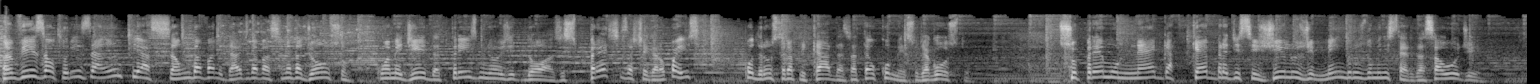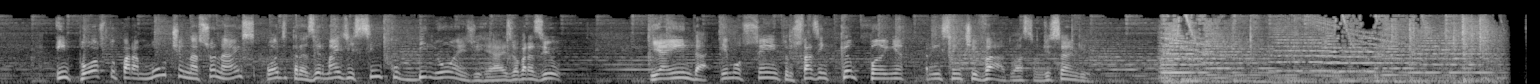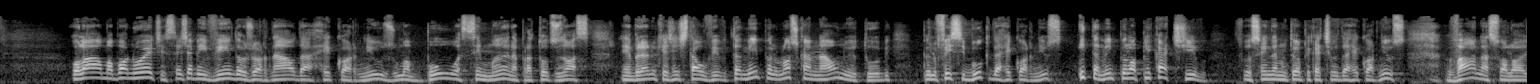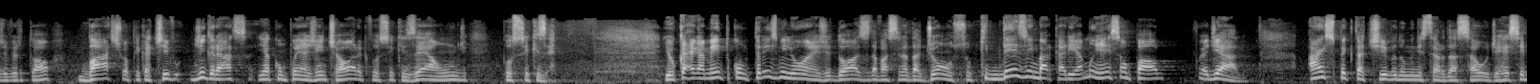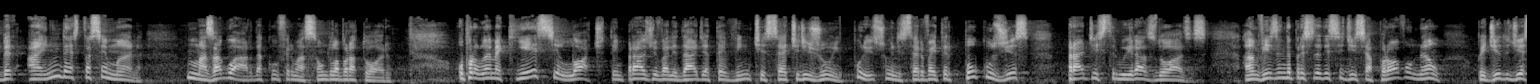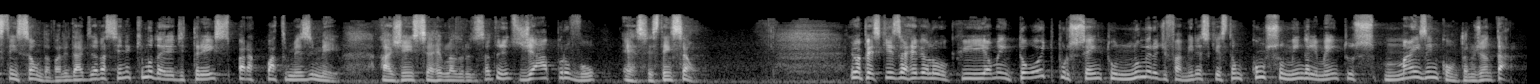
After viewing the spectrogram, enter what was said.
Anvisa autoriza a ampliação da validade da vacina da Johnson. Com a medida, 3 milhões de doses prestes a chegar ao país poderão ser aplicadas até o começo de agosto. Supremo nega quebra de sigilos de membros do Ministério da Saúde. Imposto para multinacionais pode trazer mais de 5 bilhões de reais ao Brasil. E ainda, hemocentros fazem campanha para incentivar a doação de sangue. Olá, uma boa noite. Seja bem-vindo ao Jornal da Record News. Uma boa semana para todos nós. Lembrando que a gente está ao vivo também pelo nosso canal no YouTube, pelo Facebook da Record News e também pelo aplicativo. Se você ainda não tem o aplicativo da Record News, vá na sua loja virtual, baixe o aplicativo de graça e acompanhe a gente a hora que você quiser, aonde você quiser. E o carregamento com 3 milhões de doses da vacina da Johnson, que desembarcaria amanhã em São Paulo, foi adiado. A expectativa do Ministério da Saúde é receber ainda esta semana, mas aguarda a confirmação do laboratório. O problema é que esse lote tem prazo de validade até 27 de junho, por isso o Ministério vai ter poucos dias para distribuir as doses. A Anvisa ainda precisa decidir se aprova ou não o pedido de extensão da validade da vacina, que mudaria de três para quatro meses e meio. A Agência Reguladora dos Estados Unidos já aprovou essa extensão. Uma pesquisa revelou que aumentou 8% o número de famílias que estão consumindo alimentos mais em conta no jantar.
